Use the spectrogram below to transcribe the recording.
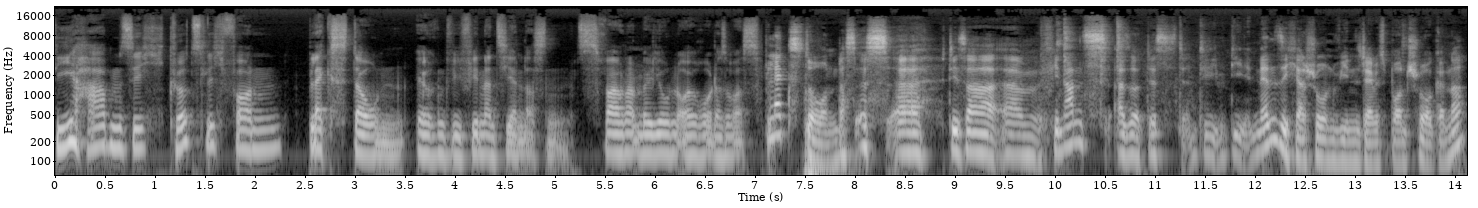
die haben sich kürzlich von Blackstone irgendwie finanzieren lassen. 200 Millionen Euro oder sowas. Blackstone, das ist äh, dieser ähm, Finanz, also das, die, die nennen sich ja schon wie ein James Bond Schurke, ne?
